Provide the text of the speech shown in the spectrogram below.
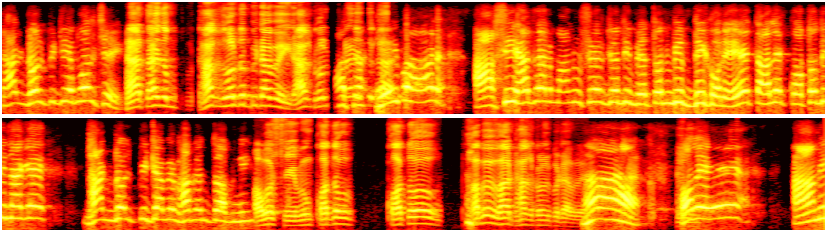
ঢাক ঢোল পিটিয়ে বলছে। হ্যাঁ তাই তো ঢাক ঢোল তো পিটাবেই ঢাক ঢোল আচ্ছা। এইবার আশি হাজার মানুষের যদি বেতন বৃদ্ধি করে তাহলে কতদিন আগে ঢাক ঢোল পিটাবে ভাবেন তো আপনি? অবশ্যই এবং কত কত ভাবে ঢাক ঢোল পিটাবে? হ্যাঁ ফলে আমি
